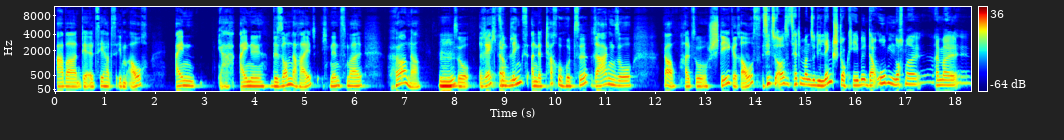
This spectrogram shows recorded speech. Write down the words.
aber der LC hat es eben auch, ein, ja, eine Besonderheit, ich nenne es mal Hörner. Mhm. So rechts Ja. und links an der Tachohutze ragen so, ja, halt so Stege raus. Sieht so aus, als hätte man so die Lenkstockhebel da oben nochmal einmal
